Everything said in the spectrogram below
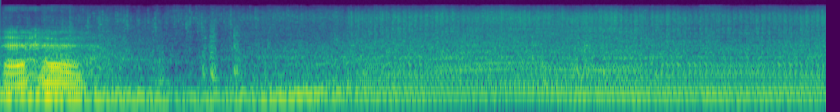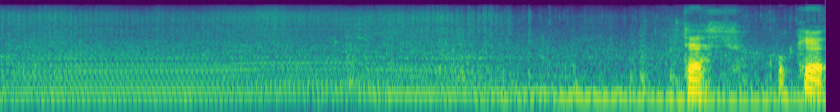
에헤. 됐어. 오케이.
